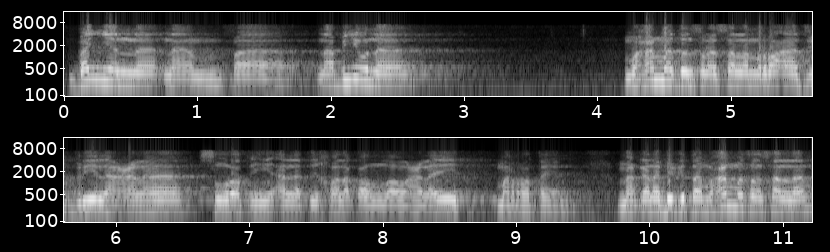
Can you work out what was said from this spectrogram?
bayyana nam fa nabiyuna Muhammadun sallallahu alaihi wasallam ra'a Jibril ala suratihi allati khalaqahu Allah alaihi marratain. Maka Nabi kita Muhammad sallallahu alaihi wasallam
